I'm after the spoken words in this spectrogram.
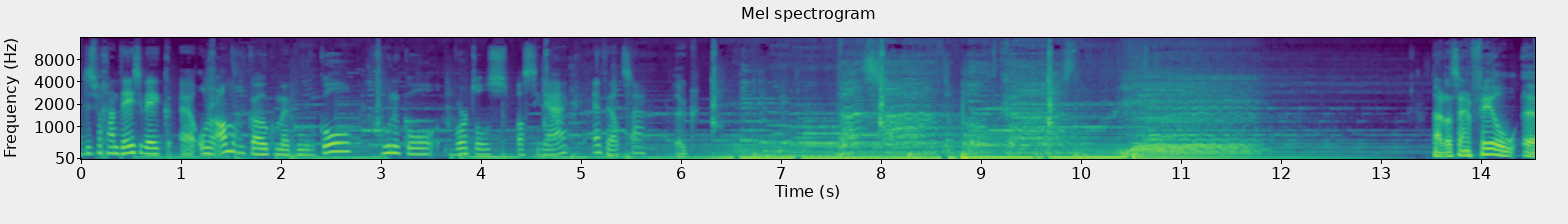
dus we gaan deze week onder andere koken met boerenkool, groene kool, wortels, pastinaak en veldsla. Leuk. Nou, dat zijn veel uh,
